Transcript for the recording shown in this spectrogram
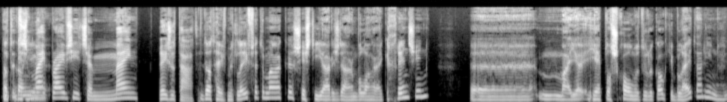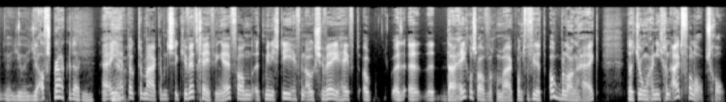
Want het is mijn privacy, het zijn mijn resultaten. Dat heeft met leeftijd te maken. 16 jaar is daar een belangrijke grens in. Uh, maar je, je hebt als school natuurlijk ook je beleid daarin, je, je afspraken daarin. Ja, en je hebt ook te maken met een stukje wetgeving. Hè, van het ministerie van OCW heeft ook uh, uh, daar regels over gemaakt. Want we vinden het ook belangrijk dat jongeren niet gaan uitvallen op school.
